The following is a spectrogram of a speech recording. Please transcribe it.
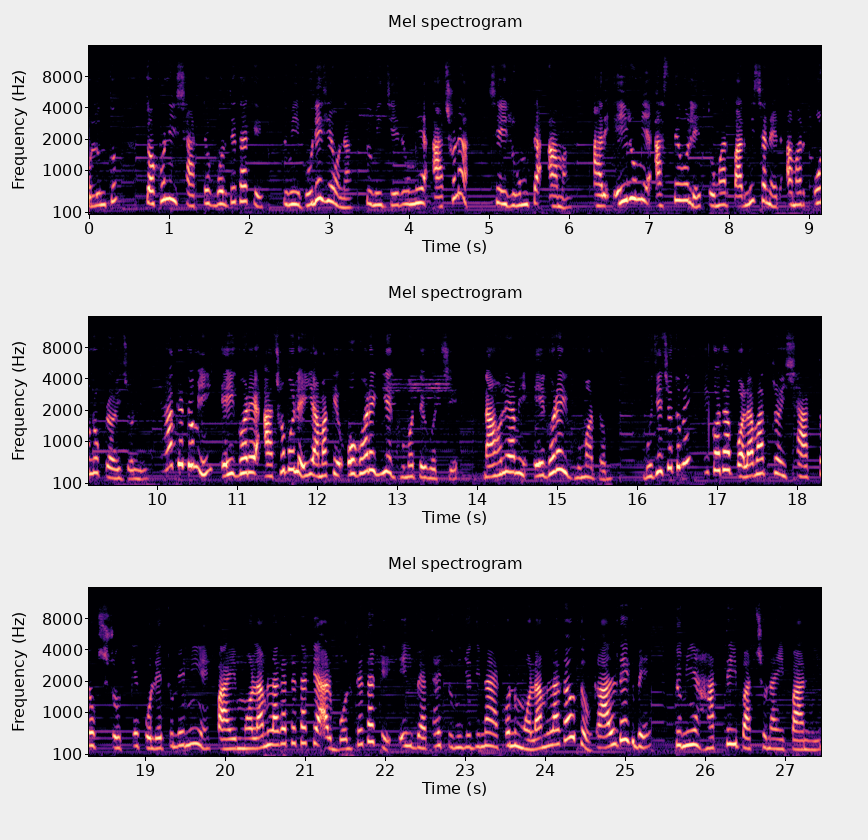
বলুন তো? তখনই সার্থক বলতে থাকে, তুমি ভুলে যেও না, তুমি যে রুমে আছো না, সেই রুমটা আমার। আর এই রুমে আসতে হলে তোমার পারমিশনের আমার কোনো প্রয়োজন নেই। হাতে তুমি এই ঘরে আছো বলেই আমাকে ও ঘরে গিয়ে ঘুমোতে হচ্ছে। না হলে আমি এ ঘরেই ঘুমাতাম। বুঝেছ তুমি? এই কথা বলা মাত্রই সার্থক স্রোতকে কোলে তুলে নিয়ে পায়ে মলাম লাগাতে থাকে আর বলতে থাকে, এই ব্যথায় তুমি যদি না এখন মলাম লাগাও তো, কাল দেখবে তুমি হাঁটতেই পারছ না এই পা নিয়ে।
